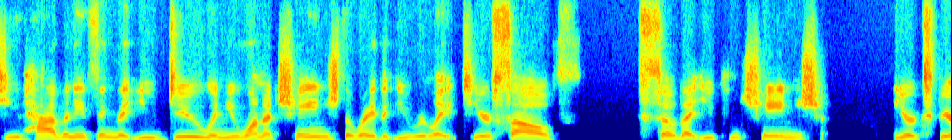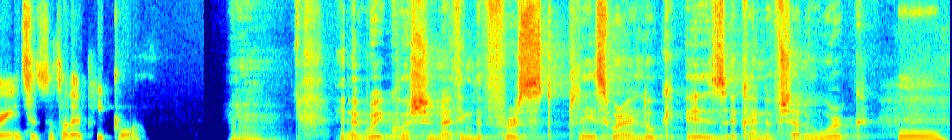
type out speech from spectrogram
do you have anything that you do when you want to change the way that you relate to yourself so that you can change your experiences with other people? Hmm. Yeah, great question. I think the first place where I look is a kind of shadow work. Mm.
